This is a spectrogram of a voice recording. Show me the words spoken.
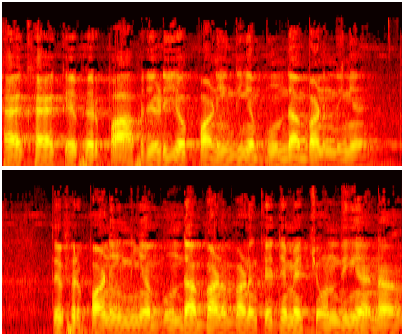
ਖਹਿ ਖਹਿ ਕੇ ਫਿਰ ਭਾਫ ਜਿਹੜੀ ਉਹ ਪਾਣੀ ਦੀਆਂ ਬੂੰਦਾਂ ਬਣਦੀਆਂ। ਤੇ ਫਿਰ ਪਾਣੀ ਦੀਆਂ ਬੂੰਦਾਂ ਬਣ ਬਣ ਕੇ ਜਿਵੇਂ ਚੋਂਦੀਆਂ ਨਾ,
